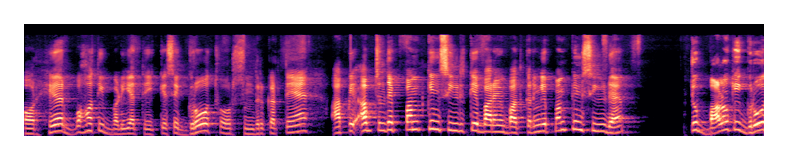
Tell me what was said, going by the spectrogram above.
और हेयर बहुत ही बढ़िया तरीके से ग्रोथ और सुंदर करते हैं। आपके अब चलते हैं पंपकिन सीड के बारे में बात करेंगे। पंपकिन सीड है जो बालों की ग्रोथ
